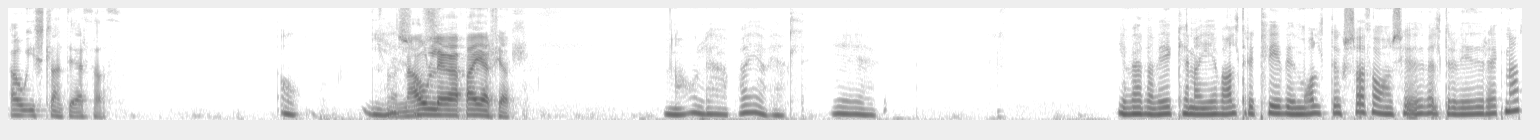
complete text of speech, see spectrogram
á Íslandi er það Ó, Jesús. nálega bæjarfjall Nálega bæjarfjall. Ég, ég verða að viðkenna, ég hef aldrei klifið moldugsa þó hann séu veldur viðregnar.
